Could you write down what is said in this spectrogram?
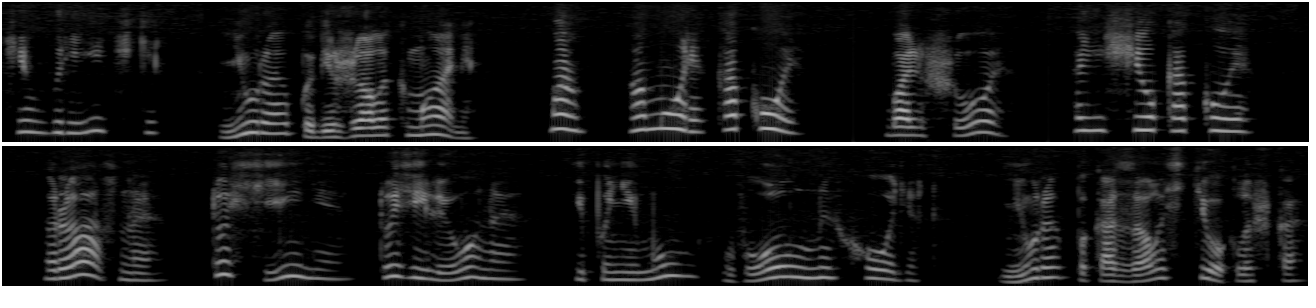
чем в речке. Нюра побежала к маме. Мам, а море какое? Большое. А еще какое? Разное. То синее, то зеленое, и по нему волны ходят. Нюра показала стеклышко.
